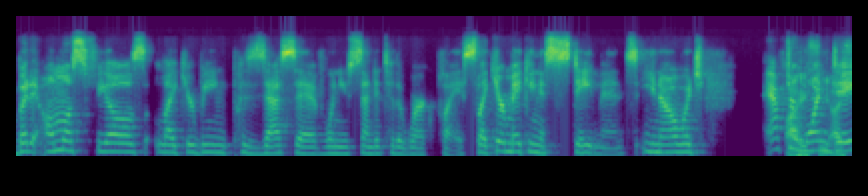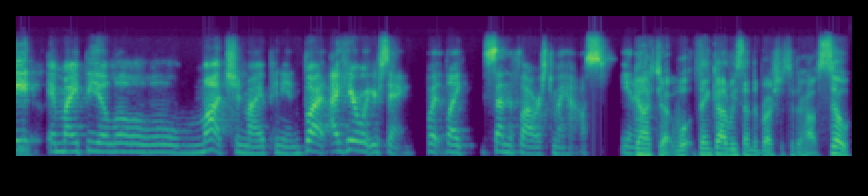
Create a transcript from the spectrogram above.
but it almost feels like you're being possessive when you send it to the workplace. Like you're making a statement, you know, which after I one see, date, it might be a little much, in my opinion. But I hear what you're saying. But like, send the flowers to my house. You know. Gotcha. Well, thank God we send the brushes to their house. So,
